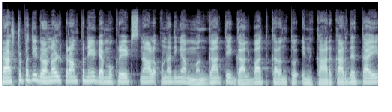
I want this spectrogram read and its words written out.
ਰਾਸ਼ਟਰਪਤੀ ਡੋਨਲਡ ਟਰੰਪ ਨੇ ਡੈਮੋਕ੍ਰੇਟਸ ਨਾਲ ਉਹਨਾਂ ਦੀਆਂ ਮੰਗਾਂ ਤੇ ਗੱਲਬਾਤ ਕਰਨ ਤੋਂ ਇਨਕਾਰ ਕਰ ਦਿੱਤਾ ਹੈ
